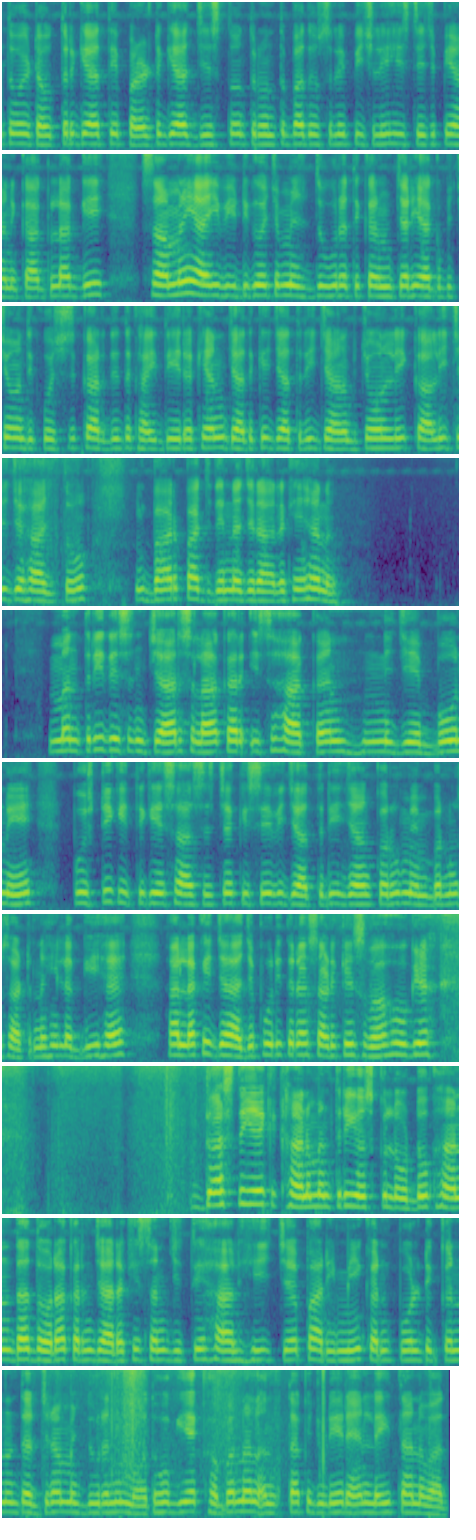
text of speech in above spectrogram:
ਤੋਂ ਹੇਠਾਂ ਉਤਰ ਗਿਆ ਤੇ ਪਲਟ ਗਿਆ, ਜਿਸ ਤੋਂ ਤੁਰੰਤ ਬਾਅਦ ਉਸਲੇ ਪਿਛਲੇ ਹਿੱਸੇ 'ਚ ਭਿਆਨਕ ਅੱਗ ਲੱਗ ਗਈ। ਸਾਹਮਣੇ ਆਈ ਵੀਡੀਓ 'ਚ ਮਜ਼ਦੂਰ ਅਤੇ ਕਰਮਚਾਰੀ ਅੱਗ ਬੁਝਾਉਣ ਦੀ ਕੋਸ਼ਿਸ਼ ਕਰਦੇ ਦਿਖਾਈ ਦੇ ਰਹੇ ਹਨ ਜਦਕਿ ਯਾਤਰੀ ਜਾਨ ਬਚਾਉਣ ਲਈ ਕਾਲੀ 'ਚ ਜਹਾਜ਼ ਤੋਂ ਬਾਹਰ ਭੱਜਦੇ ਨਜ਼ਰ ਆ ਰਹੇ ਹਨ। ਮੰਤਰੀ ਦੇ ਸੰਚਾਰ ਸਲਾਹਕਾਰ ਇਸਹਾਕ ਨਿਜੇਬੋ ਨੇ ਪੁਸ਼ਟੀ ਕੀਤੀ ਕਿ ਇਸ ਹਾਦਸੇ 'ਚ ਕਿਸੇ ਵੀ ਯਾਤਰੀ ਜਾਂ ਕਰੂ ਮੈਂਬਰ ਨੂੰ ਸੱਟ ਨਹੀਂ ਲੱਗੀ ਹੈ। ਹਾਲਾਂਕਿ ਜਹਾਜ਼ ਪੂਰੀ ਤਰ੍ਹਾਂ ਸੜ ਕੇ ਸਵਾਹ ਹੋ ਗਿਆ। ਦੱਸ ਦਈਏ ਕਿ ਖਾਨ ਮੰਤਰੀ ਉਸ ਕਲੋਡੋ ਖਾਨ ਦਾ ਦੌਰਾ ਕਰਨ ਜਾ ਰਹੇ ਸਨ, ਜਿੱਥੇ ਹਾਲ ਹੀ 'ਚ ਭਾਰੀ ਮੀਂਹ ਕਾਰਨ ਪੁਲ ਡਿੱਗਣ ਨਾਲ ਦਰਜਨਾਂ ਮਜ਼ਦੂਰਾਂ ਦੀ ਮੌਤ ਹੋ ਗਈ ਹੈ। ਖਬਰ ਨਾਲ ਅੰਤ ਤੱਕ ਜੁੜੇ ਰਹਿਣ ਲਈ ਧੰਨਵਾਦ।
